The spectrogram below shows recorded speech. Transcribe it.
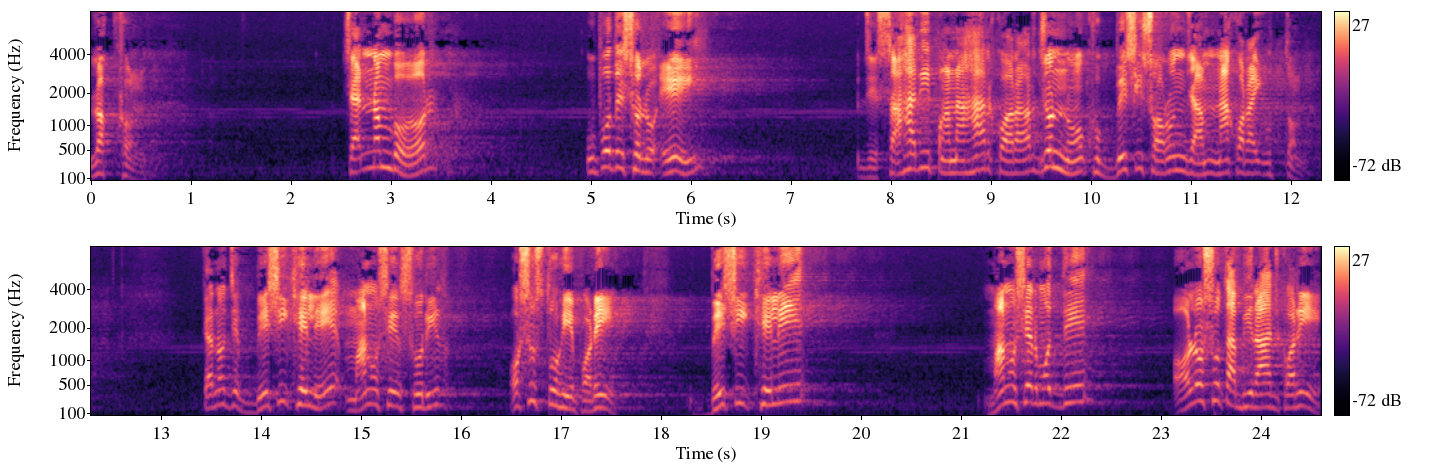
লক্ষণ। চার নম্বর উপদেশ হলো এই যে সাহারি পানাহার করার জন্য খুব বেশি সরঞ্জাম না করাই উত্তম। কেন যে বেশি খেলে মানুষের শরীর অসুস্থ হয়ে পড়ে। বেশি খেলে মানুষের মধ্যে অলসতা বিরাজ করে।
